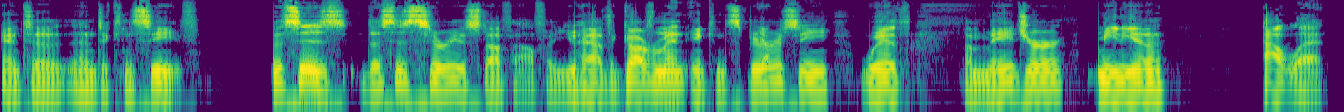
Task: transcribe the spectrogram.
and to and to conceive. This is this is serious stuff, Alpha. You have the government in conspiracy with a major media outlet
